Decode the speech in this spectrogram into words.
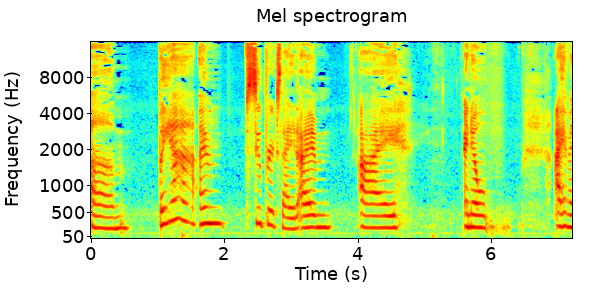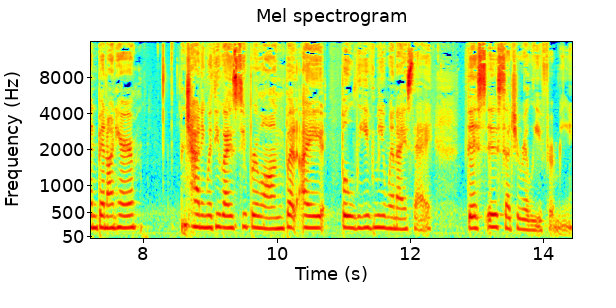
Um, but yeah, I'm super excited. I'm I I know I haven't been on here chatting with you guys super long, but I believe me when I say this is such a relief for me.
